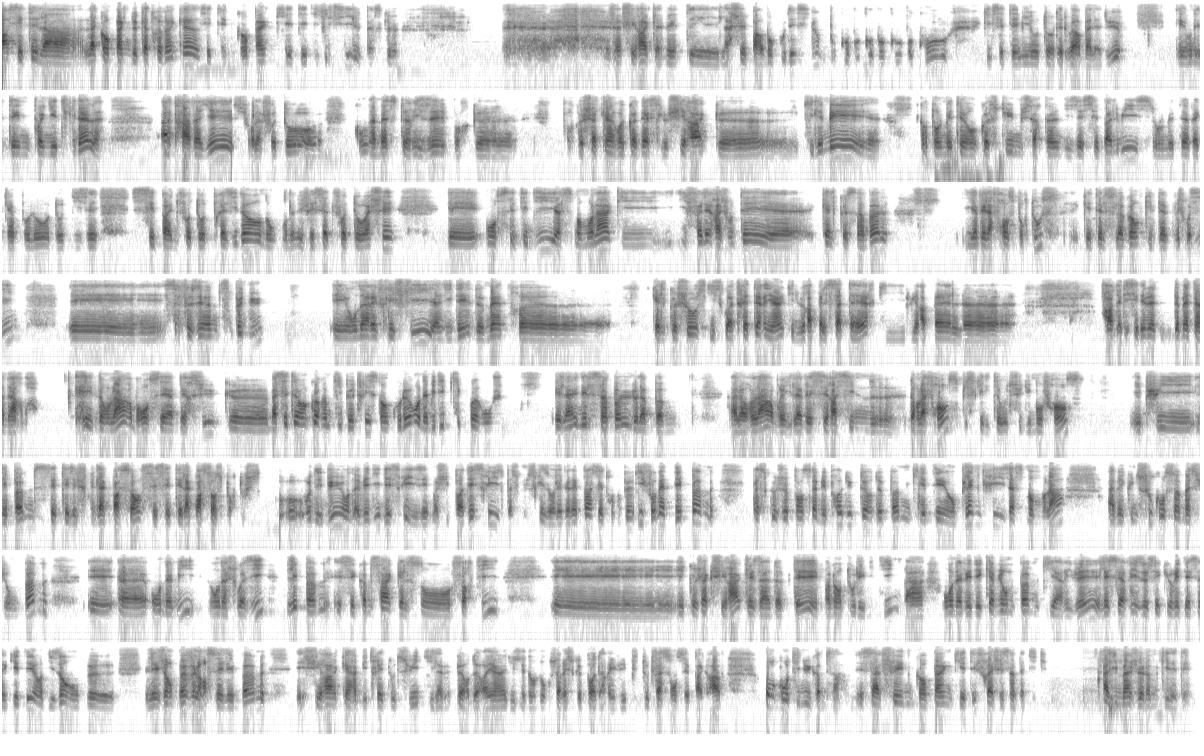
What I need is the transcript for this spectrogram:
Ah, c'était la, campagne de 95. C'était une campagne qui était difficile parce que euh, Jacques Chirac avait été lâché par beaucoup des siens, beaucoup, beaucoup, beaucoup, beaucoup, qui s'étaient mis autour d'Edouard Balladur. Et on était une poignée de fidèles à travailler sur la photo qu'on a masterisée pour que pour que chacun reconnaisse le Chirac euh, qu'il aimait. Quand on le mettait en costume, certains disaient c'est pas lui. Si on le mettait avec un polo, d'autres disaient c'est pas une photo de président. Donc on avait fait cette photo hachée. Et on s'était dit à ce moment-là qu'il fallait rajouter euh, quelques symboles. Il y avait la France pour tous, qui était le slogan qu'il avait choisi. Et ça faisait un petit peu nu. Et on a réfléchi à l'idée de mettre euh, quelque chose qui soit très terrien, qui lui rappelle sa terre, qui lui rappelle... On a décidé de mettre un arbre. Et dans l'arbre, on s'est aperçu que bah, c'était encore un petit peu triste en couleur. On a mis des petits points rouges. Et là est né le symbole de la pomme. Alors l'arbre, il avait ses racines euh, dans la France, puisqu'il était au-dessus du mot France. Et puis les pommes, c'était les fruits de la croissance et c'était la croissance pour tous. Au, début, on avait dit des cerises. Et moi, je dis pas des cerises, parce que les cerises, on les verrait pas, c'est trop petit. Il faut mettre des pommes. Parce que je pensais à mes producteurs de pommes qui étaient en pleine crise à ce moment-là, avec une sous-consommation de pommes. Et euh, on a mis, on a choisi les pommes. Et c'est comme ça qu'elles sont sorties. Et, et, que Jacques Chirac les a adoptées. Et pendant tous les meetings, ben, on avait des camions de pommes qui arrivaient. les services de sécurité s'inquiétaient en disant on peut, les gens peuvent lancer les pommes. Et Chirac arbitrait tout de suite. Il avait peur de rien. Il disait non, non, ça risque pas d'arriver. Puis de toute façon, c'est pas grave. On continue comme ça. Et ça a fait une campagne qui était fraîche et sympathique, à l'image de l'homme qu'il était.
